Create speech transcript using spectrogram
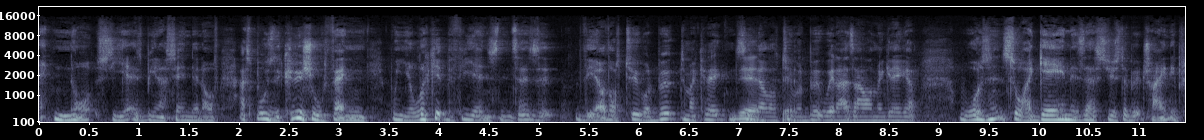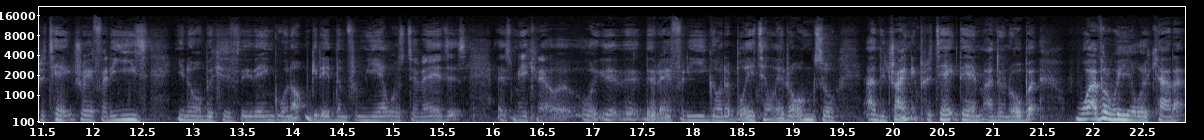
And not see it as being a sending off. I suppose the crucial thing when you look at the three instances that the other two were booked. Am I correct in saying Yeah, the other two yeah. were booked, whereas Allan McGregor wasn't. So again, is this just about trying to protect referees? You know, because if they then go and upgrade them from yellows to reds, it's it's making it look like the, the, the referee got it blatantly wrong. So are they trying to protect them? I don't know, but whatever way you look at it,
